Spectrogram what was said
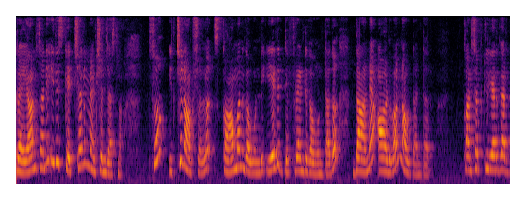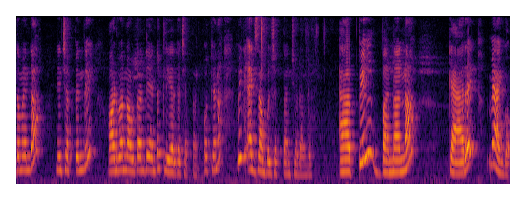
క్రయాన్స్ అని ఇది స్కెచ్ అని మెన్షన్ చేస్తున్నాం. సో ఇచ్చిన ఆప్షన్లో కామన్గా ఉండి ఏది డిఫరెంట్గా ఉంటుందో దాన్నే ఆడ్ వన్ అవుట్ అంటారు. కాన్సెప్ట్ క్లియర్గా అర్థమైందా? నేను చెప్పింది ఆడ్ వన్ అవుట్ అంటే ఏంటో క్లియర్గా చెప్పాను. ఓకేనా మీకు ఎగ్జాంపుల్ చెప్తాను చూడండి. యాపిల్ బనానా క్యారెట్ మ్యాంగో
